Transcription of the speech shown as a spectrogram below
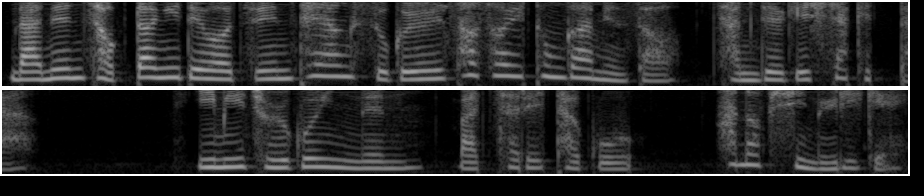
나는 적당히 데워진 태양 속을 서서히 통과하면서 잠들기 시작했다. 이미 졸고 있는 마차를 타고 한없이 느리게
